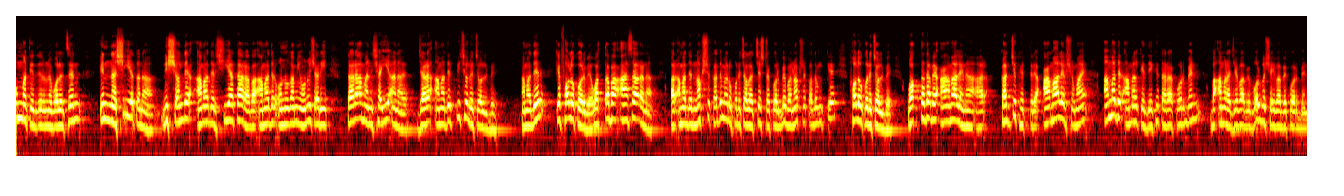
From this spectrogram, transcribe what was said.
উম্মাতিদের জন্য বলেছেন, ইন্না শিয়াতনা, নিঃসন্দেহে আমাদের শিয়া তারা বা আমাদের অনুগামী অনুসারী তারা মান শাইয়া আনা যারা আমাদের পিছনে চলবে, আমাদেরকে ফলো করবে। ওয়াত্তাবা আসার আনা আর আমাদের নকশ কদমের উপরে চলার চেষ্টা করবে বা নকশ কদমকে ফলো করে চলবে। ওয়াক্তাদাবে আমালে না আর কার্যক্ষেত্রে আমালের সময় আমাদের আমালকে দেখে তারা করবেন বা আমরা যেভাবে বলব সেইভাবে করবেন।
